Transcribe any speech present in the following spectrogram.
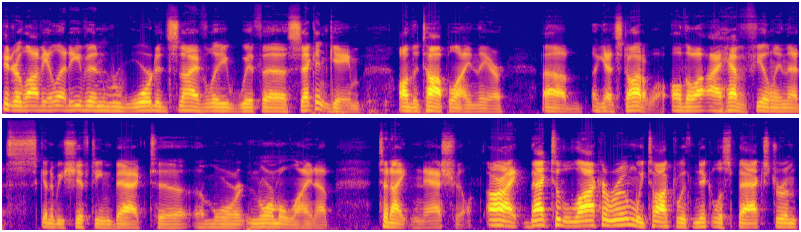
Peter Laviolette even rewarded Snively with a second game on the top line there um, against Ottawa. Although I have a feeling that's going to be shifting back to a more normal lineup tonight in Nashville. All right, back to the locker room. We talked with Nicklas Backstrom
